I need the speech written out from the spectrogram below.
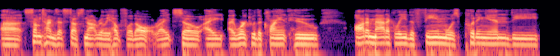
uh, sometimes that stuff's not really helpful at all, right? So I I worked with a client who automatically the theme was putting in the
